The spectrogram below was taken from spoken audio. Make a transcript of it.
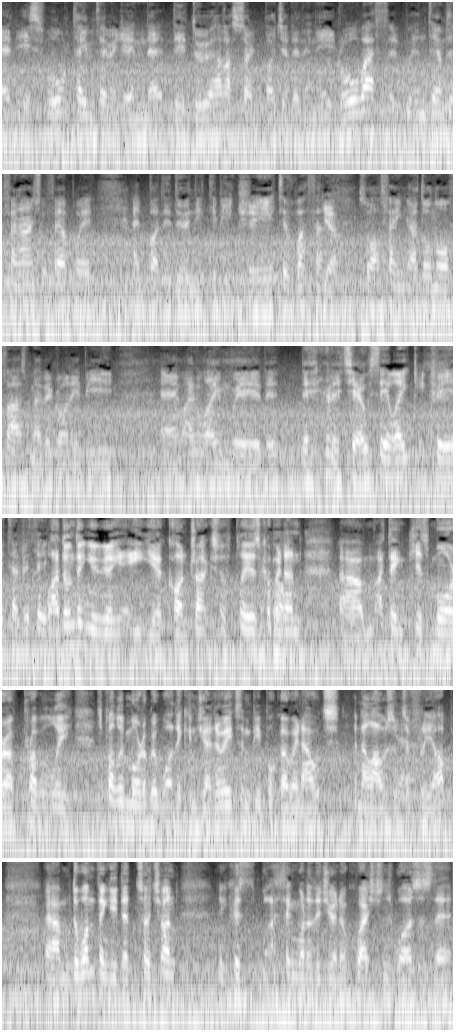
and he spoke time and time again that they do have a strict budget that they need to go with in terms of financial fair play, and, but they do need to be creative with it. Yeah. So I think I don't know if that's maybe going to be um, in line with the, the, the Chelsea like creativity. Well, I don't think you're going to get eight-year contracts with players coming oh. in. Um, I think it's more of probably it's probably more about what they can generate and people going out and allows them yeah. to free up. Um, the one thing he did touch on because I think one of the journal questions was is that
